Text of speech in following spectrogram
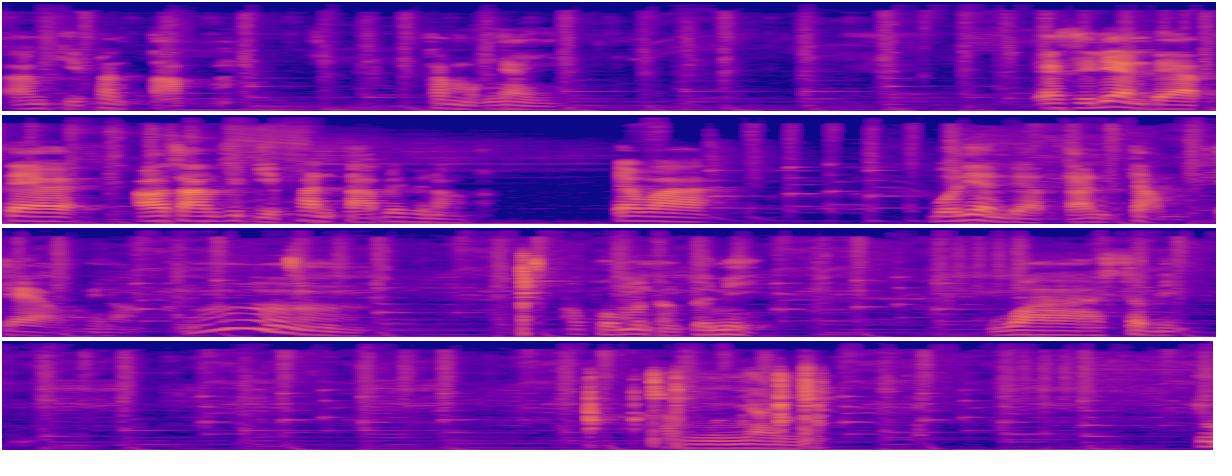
สามกี่พันตับทำหมกไงแต่สิเลียนแบบแต่เอาสามสิบกี่พันตับเลยพี่น้องแต่ว่าโบเลียนแบบการจำแจวพี่น้องอืมเอาผมมันตั้งตัวนี้วาซาบิทำยังไงจู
